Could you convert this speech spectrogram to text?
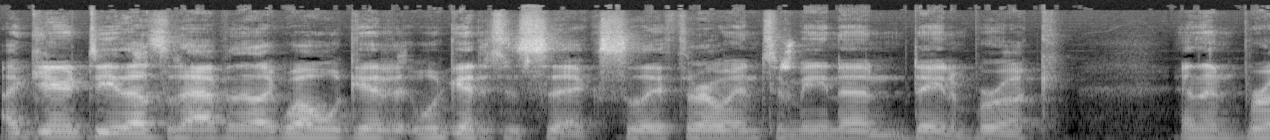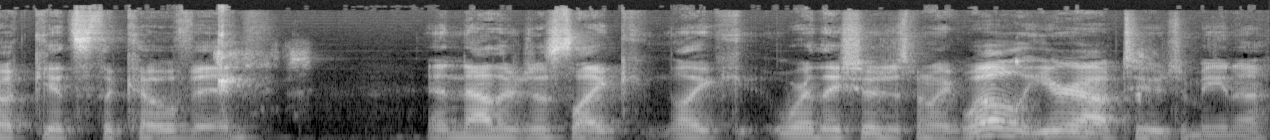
I guarantee that's what happened. They're like, well, we'll get it. We'll get it to six. So they throw in Tamina and Dana Brooke, and then Brooke gets the COVID, and now they're just like, like where they should have just been like, well, you're out too, Tamina.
